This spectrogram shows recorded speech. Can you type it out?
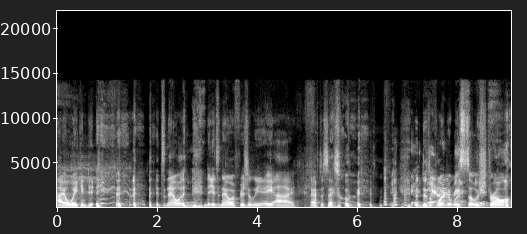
I awakened it. it's now it's now officially AI after sex. The disappointment was so strong.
